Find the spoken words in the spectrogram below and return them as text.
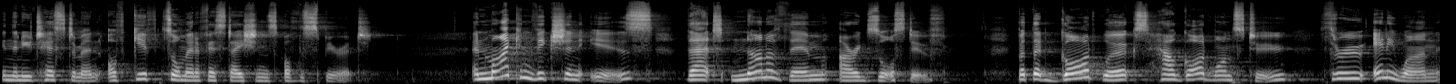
in the New Testament of gifts or manifestations of the Spirit. And my conviction is that none of them are exhaustive, but that God works how God wants to through anyone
